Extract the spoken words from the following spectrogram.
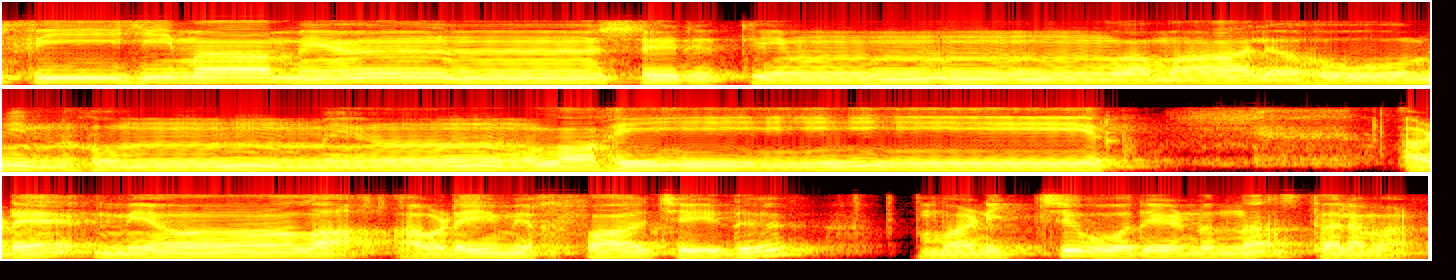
فيهما من شرك وما له منهم من ظهير അവിടെ മ്യോള അവിടെയും ഇഹ്ഫാ ചെയ്ത് മണിച്ച് ഓതേണ്ടുന്ന സ്ഥലമാണ്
